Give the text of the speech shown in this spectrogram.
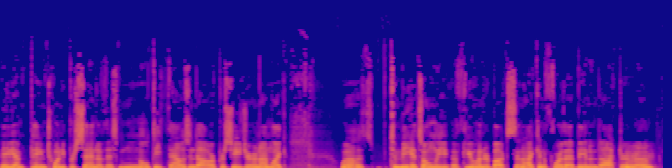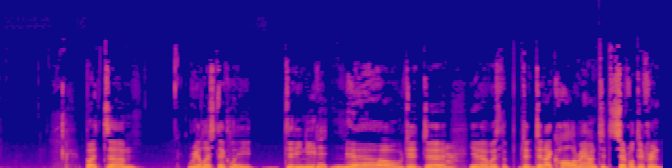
maybe i'm paying 20% of this multi-thousand dollar procedure. And i'm like well it's to me it's only a few hundred bucks and i can afford that being a doctor. Mm-hmm. uh, but um, realistically did he need it? No. Did uh, yeah. you know? Was the did, did, I call around to several different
